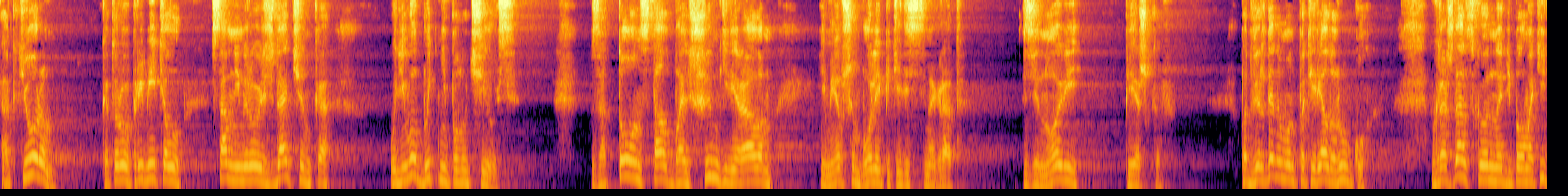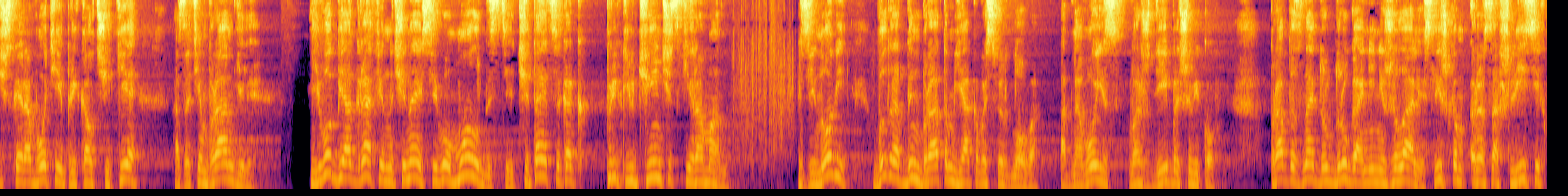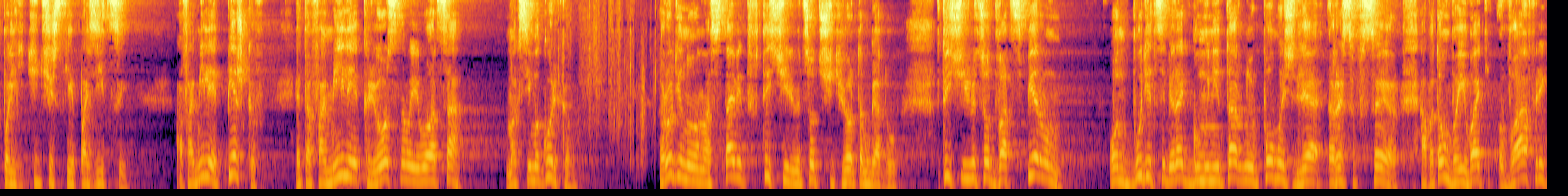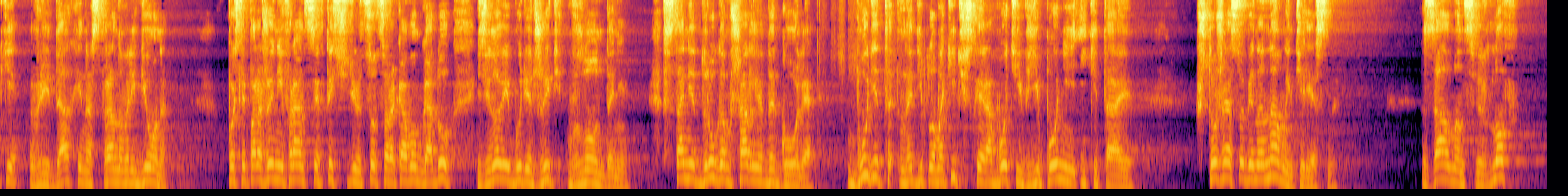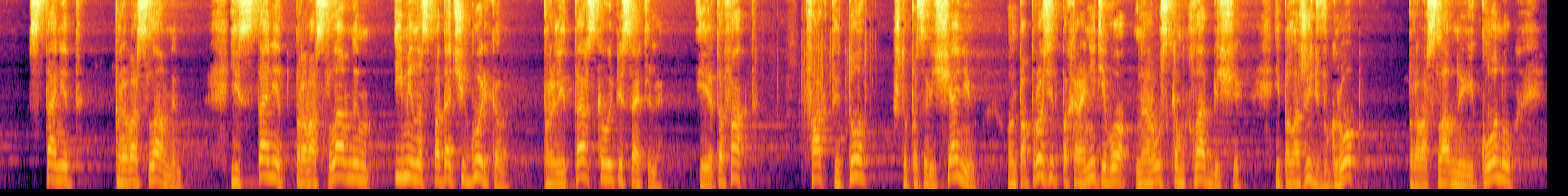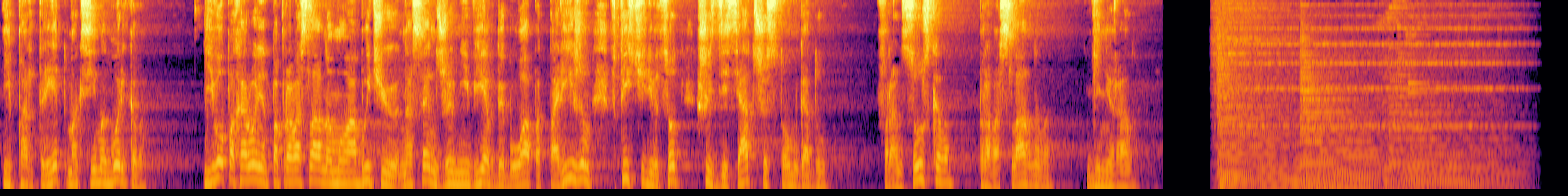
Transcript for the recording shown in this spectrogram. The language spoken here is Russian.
Актером, которого приметил сам Немирович Данченко, у него быть не получилось. Зато он стал большим генералом, имевшим более 50 наград. Зиновий Пешков. Под Верденом он потерял руку. В гражданской он на дипломатической работе при Колчаке, а затем в Рангеле. Его биография, начиная с его молодости, читается как приключенческий роман. Зиновий был родным братом Якова Свердлова, одного из вождей большевиков. Правда, знать друг друга они не желали, слишком разошлись их политические позиции. А фамилия Пешков – это фамилия крестного его отца, Максима Горького. Родину он оставит в 1904 году. В 1921 он будет собирать гуманитарную помощь для РСФСР, а потом воевать в Африке в рядах иностранного легиона. После поражения Франции в 1940 году Зиновий будет жить в Лондоне, станет другом Шарля де Голля, будет на дипломатической работе в Японии и Китае. Что же особенно нам интересно? Залман Свердлов станет православным и станет православным именно с подачи Горького, пролетарского писателя. И это факт. Факт и то, что по завещанию он попросит похоронить его на русском кладбище и положить в гроб православную икону и портрет Максима Горького. Его похоронят по православному обычаю на Сен-Женевьев-де-Буа под Парижем в 1966 году. Французского православного генерала.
